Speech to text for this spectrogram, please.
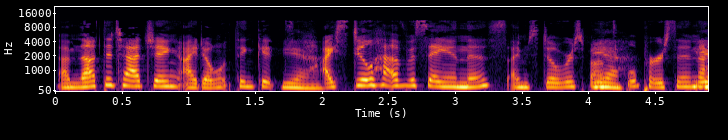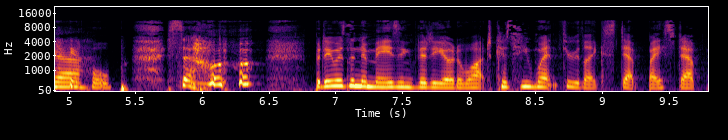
I'm not detaching. I don't think it's. Yeah. I still have a say in this. I'm still a responsible person. yeah. I hope so. but it was an amazing video to watch because he went through like step by step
